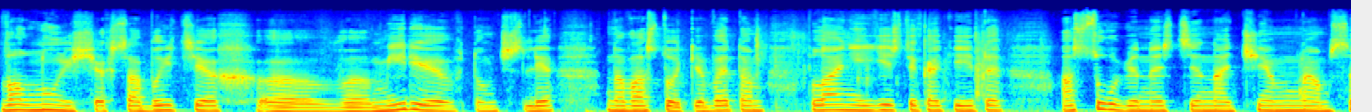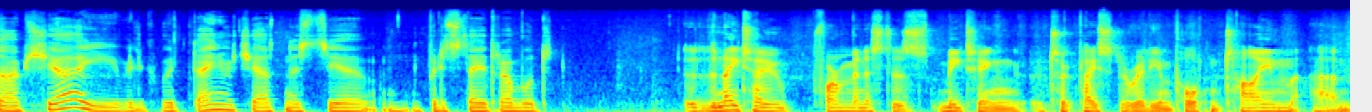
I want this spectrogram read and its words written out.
волнующих событиях э, в мире, в том числе на Востоке. В этом плане есть и какие-то особенности, над чем нам сообща, и Великобритании, в частности, предстоит работать. the NATO foreign ministers meeting took place at a really important time, um,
